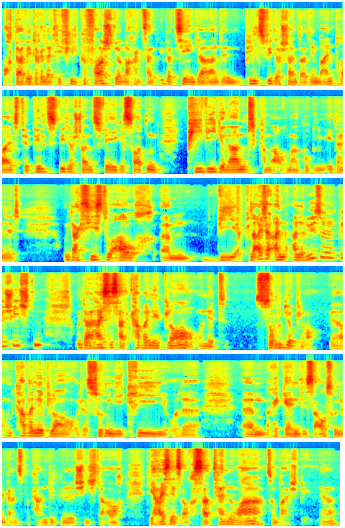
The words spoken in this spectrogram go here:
Auch da wird relativ viel geforscht. Wir machen seit über zehn Jahren den Pilzwiderstand, also den Weinpreis für pilzwiderstandsfähige Sorten, Piwi genannt, kann man auch mal gucken im Internet. Und da siehst du auch, ähm, wie gleiche An Analysegeschichten. Und da heißt es halt Cabernet Blanc und nicht Sauvignon Blanc. Ja? Und Cabernet Blanc oder Sauvignon Gris oder ähm, Regent ist auch so eine ganz bekannte Geschichte auch. Die heißen jetzt auch Satin Noir zum Beispiel. Ja?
